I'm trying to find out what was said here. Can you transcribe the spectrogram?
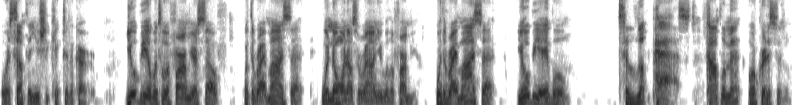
or something you should kick to the curb. You'll be able to affirm yourself with the right mindset when no one else around you will affirm you. With the right mindset, you'll be able to look past compliment or criticism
